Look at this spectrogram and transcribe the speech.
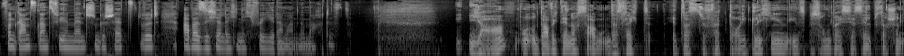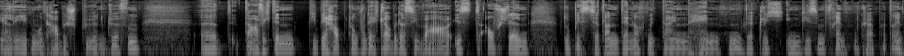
von ganz, ganz vielen Menschen geschätzt wird, aber sicherlich nicht für jedermann gemacht ist. Ja, und, und darf ich dennoch sagen, um das vielleicht etwas zu verdeutlichen, insbesondere ich es ja selbst auch schon erleben und habe spüren dürfen. Äh, darf ich denn die Behauptung, von der ich glaube, dass sie wahr ist, aufstellen, du bist ja dann dennoch mit deinen Händen wirklich in diesem fremden Körper drin?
